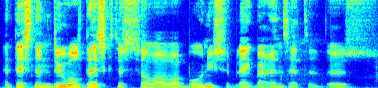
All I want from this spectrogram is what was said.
En het is een dual disc, dus er zal wel wat bonussen blijkbaar in zitten. Dus.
